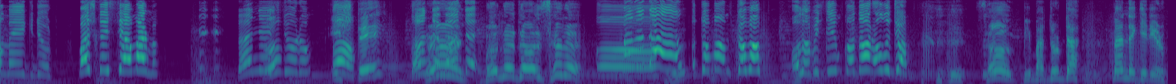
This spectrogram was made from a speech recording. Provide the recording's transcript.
almaya gidiyorum. Başka isteyen var mı? Ben de istiyorum. İşte. ben de ben de. Bana da alsana. Bana da. Tamam tamam. Alabildiğim kadar alacağım. Sağ ol. Biba dur da ben de geliyorum.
